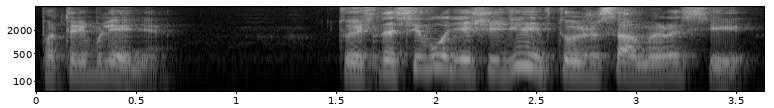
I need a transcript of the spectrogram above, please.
потребление. То есть на сегодняшний день в той же самой России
